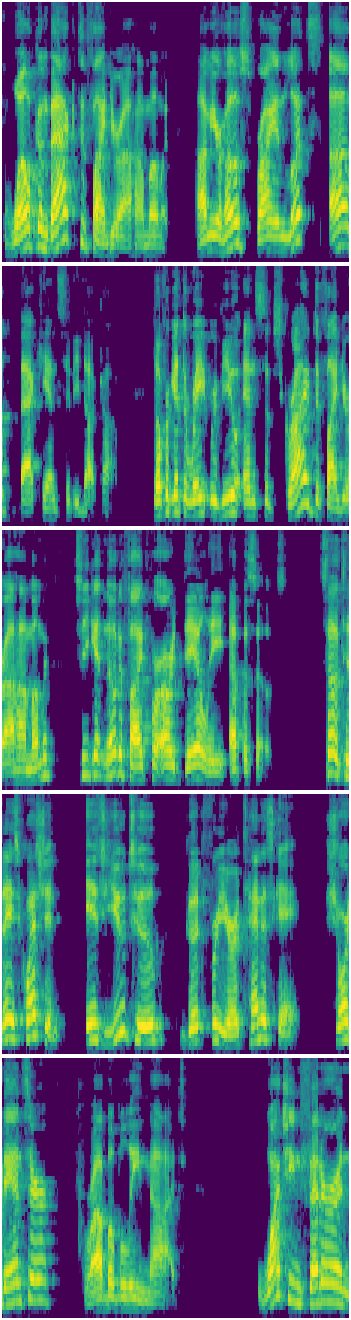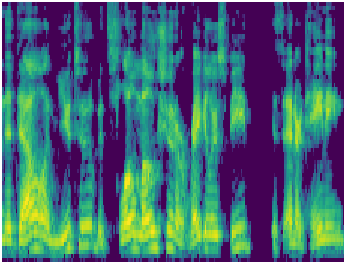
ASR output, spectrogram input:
you Welcome back to Find Your Aha Moment. I'm your host, Brian Lutz of BackhandCity.com. Don't forget to rate, review, and subscribe to Find Your Aha Moment so you get notified for our daily episodes. So today's question Is YouTube good for your tennis game? Short answer probably not. Watching Federer and Nadal on YouTube in slow motion or regular speed is entertaining.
